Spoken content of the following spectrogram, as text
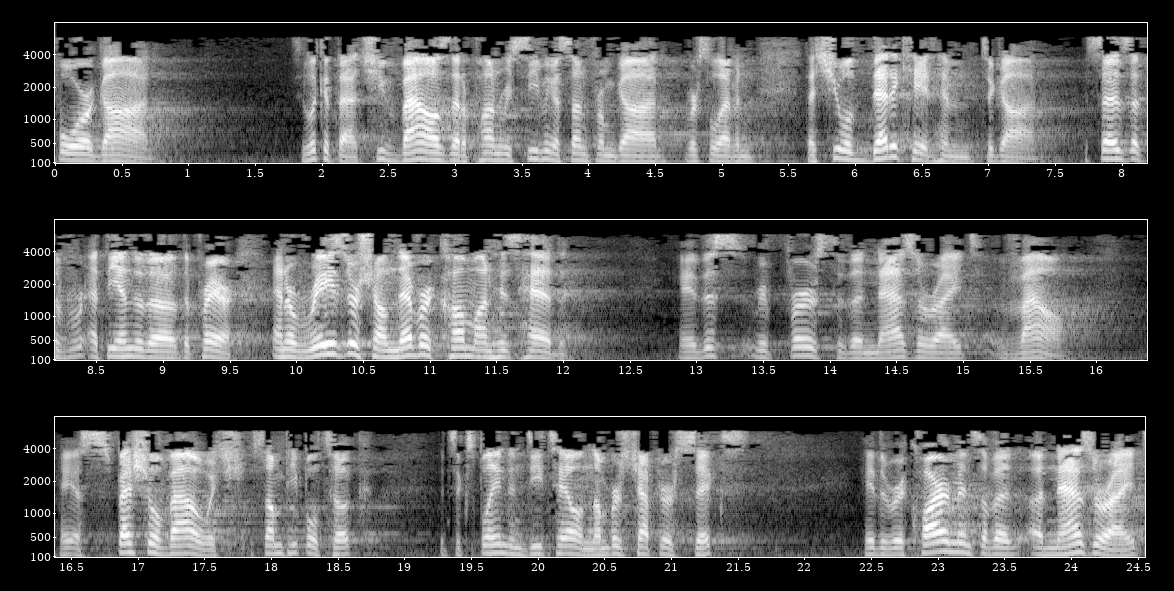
for God. See, look at that. She vows that upon receiving a son from God, verse 11, that she will dedicate him to God. It says at the, at the end of the, the prayer, and a razor shall never come on his head. This refers to the Nazarite vow. A special vow which some people took. It's explained in detail in Numbers chapter 6. Okay, the requirements of a, a Nazarite,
